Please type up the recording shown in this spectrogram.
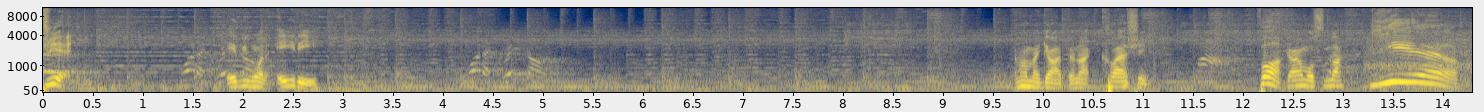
Shit! What a great AB 180. What a great. Oh my god, they're not clashing. Fuck, I almost knocked. Yeah!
